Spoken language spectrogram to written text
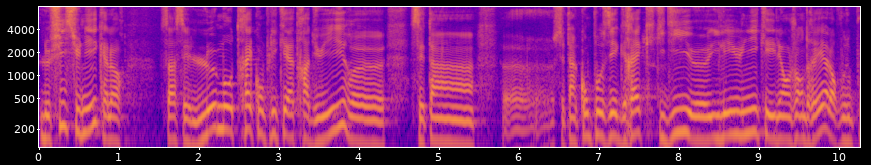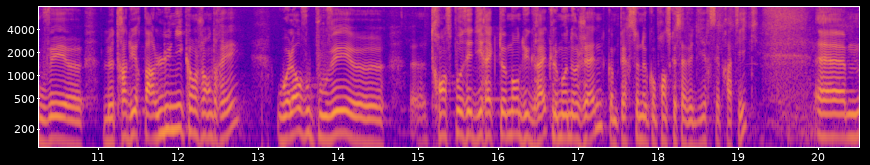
le Fils unique, alors ça c'est le mot très compliqué à traduire, euh, c'est un, euh, composé grec qui dit euh, il est unique et il est engendré, alors vous pouvez le traduire par l'unique engendré, ou alors vous pouvez transposer directement du grec le monogène, comme personne ne comprend ce que ça veut dire, c'est pratique. Euh,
